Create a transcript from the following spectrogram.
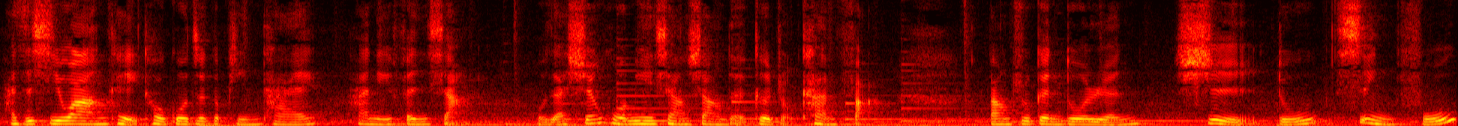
还是希望可以透过这个平台和你分享我在生活面向上的各种看法，帮助更多人试读幸福。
